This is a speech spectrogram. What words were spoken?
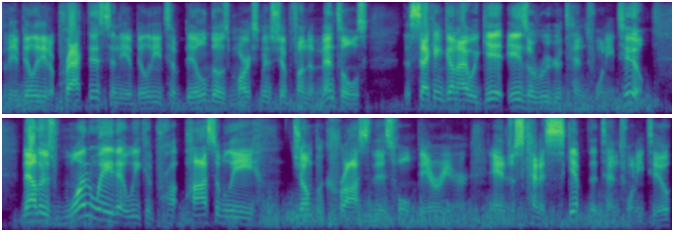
for the ability to practice and the ability to build those marksmanship fundamentals, the second gun I would get is a Ruger 1022. Now there's one way that we could possibly jump across this whole barrier and just kind of skip the 1022,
